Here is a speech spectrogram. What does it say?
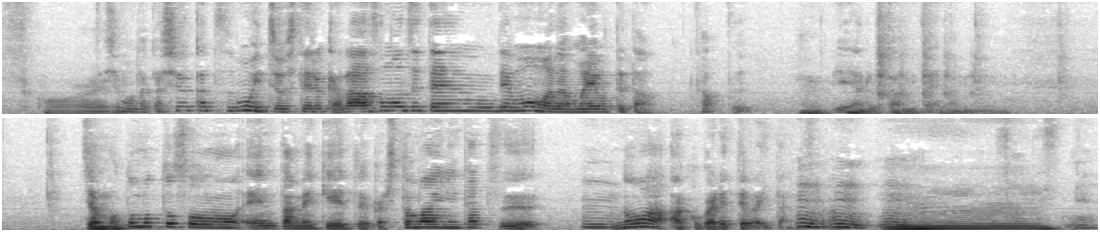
すごい。私もだから就活も一応してるからその時点でもまだ迷ってたタップでやるかみたいな、じゃあもともとそのエンタメ系というか人前に立つうん、のは憧れてはいたんですか？うんうん。うん。そうですね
